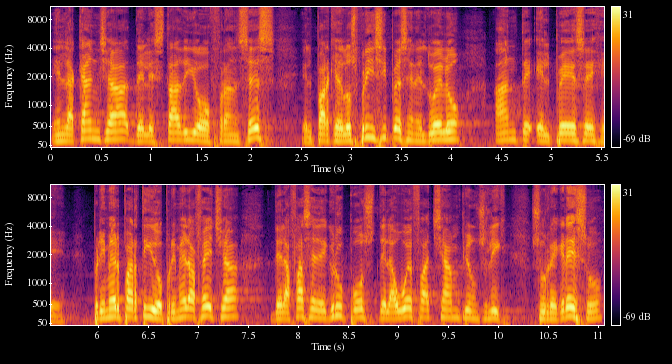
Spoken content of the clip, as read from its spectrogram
en la cancha del estadio francés, el Parque de los Príncipes, en el duelo ante el PSG. Primer partido, primera fecha de la fase de grupos de la UEFA Champions League. Su regreso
